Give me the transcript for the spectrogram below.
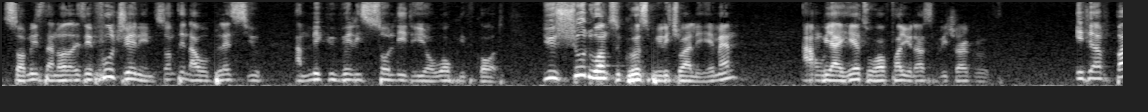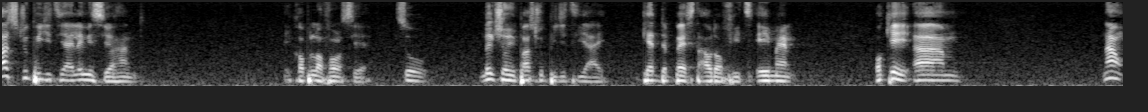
submit it and all. It's a full training, something that will bless you and make you very solid in your work with God. You should want to grow spiritually, amen. And we are here to offer you that spiritual growth. If you have passed through PGTI, let me see your hand. A couple of us here. So make sure you pass through PGTI. Get the best out of it. Amen. Okay. Um, now,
